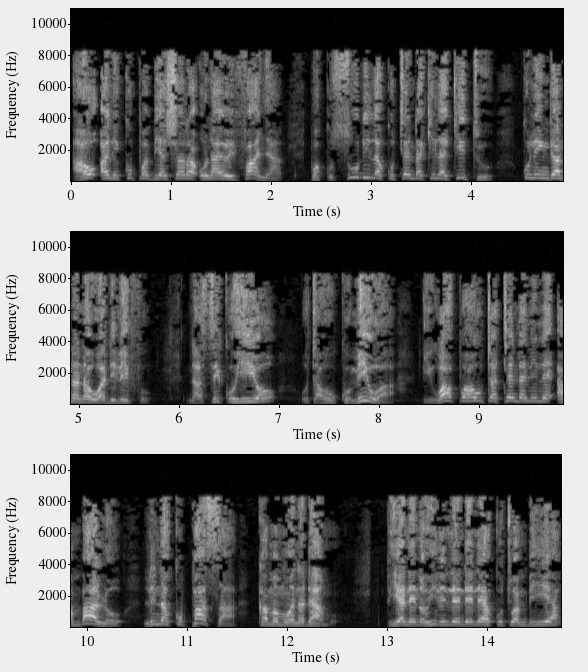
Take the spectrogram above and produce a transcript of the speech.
au alikupa biashara unayoifanya kwa kusudi la kutenda kila kitu kulingana na uadilifu. Na siku hiyo utahukumiwa iwapo hautatenda lile ambalo linakupasa kama mwanadamu. Pia neno hili liendelea kutwambia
